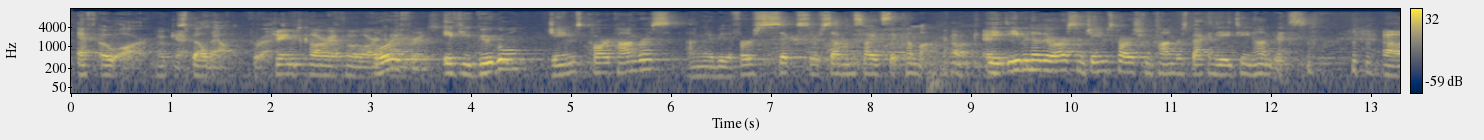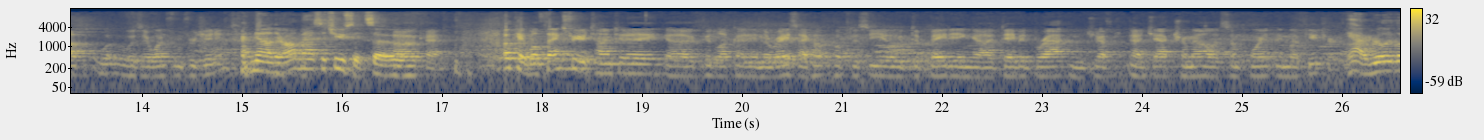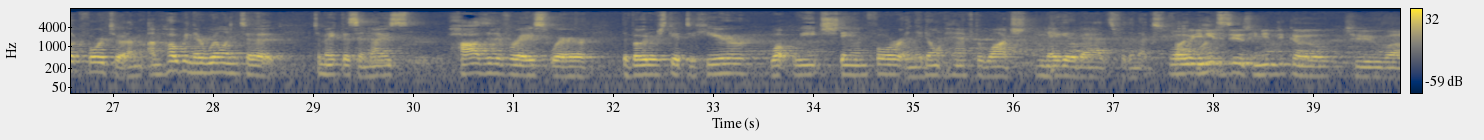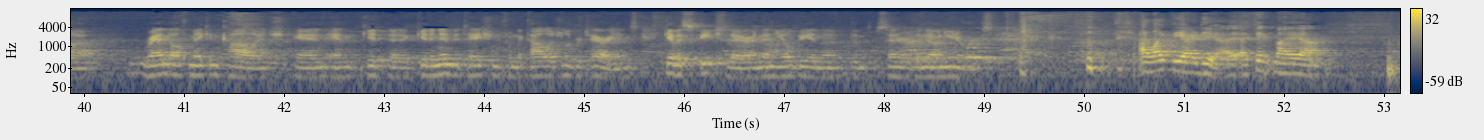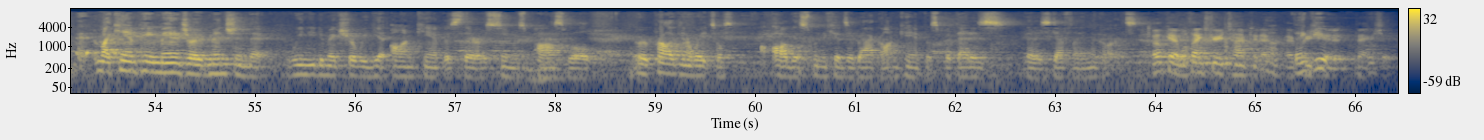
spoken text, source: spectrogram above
F O R. Okay. Spelled out, correct. James Carr F O R Or if, if you Google James Carr Congress, I'm going to be the first six or seven sites that come up. Okay. E- even though there are some James Carrs from Congress back in the 1800s. Uh, w- was there one from Virginia? no, they're all Massachusetts. So Oh, okay. Okay, well, thanks for your time today. Uh, good luck in the race. I hope, hope to see you debating uh, David Brat and Jeff, uh, Jack Trammell at some point in the future. yeah, I really look forward to it. I'm, I'm hoping they're willing to to make this a nice, positive race where the voters get to hear what we each stand for, and they don't have to watch negative ads for the next. Well, what you need to do is you need to go to uh, Randolph-Macon College and, and get, uh, get an invitation from the college libertarians, give a speech there, and then you'll be in the, the center of the known universe. I like the idea. I, I think my uh, my campaign manager had mentioned that we need to make sure we get on campus there as soon as possible. We're probably going to wait till August when the kids are back on campus, but that is that is definitely in the cards. Okay, well, thanks for your time today. I Thank appreciate you. it. Thanks. Appreciate it.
